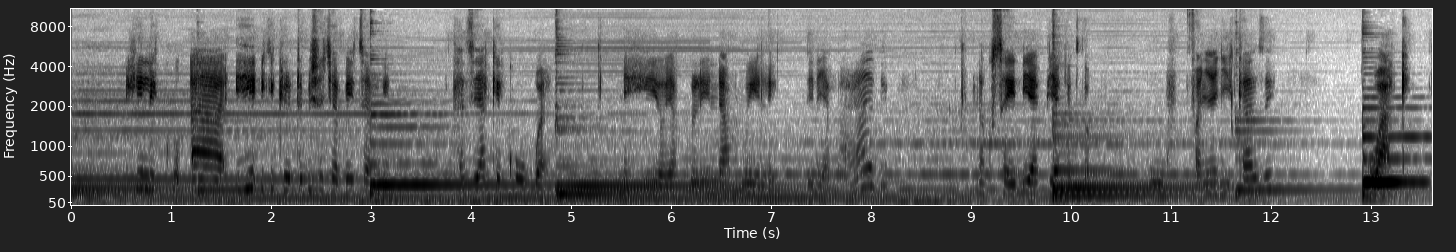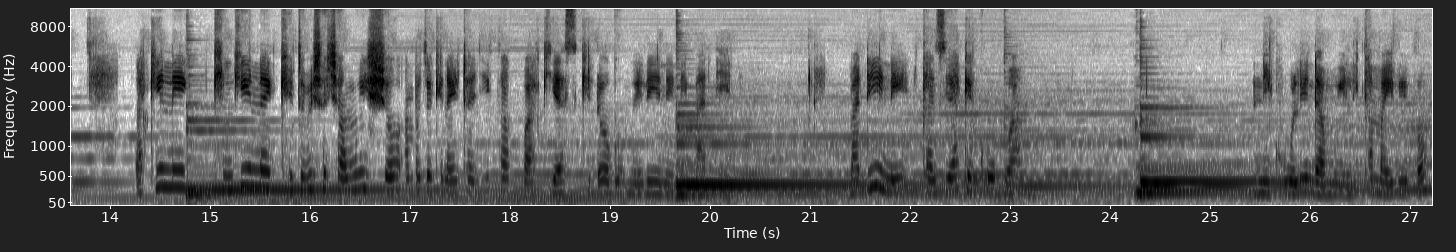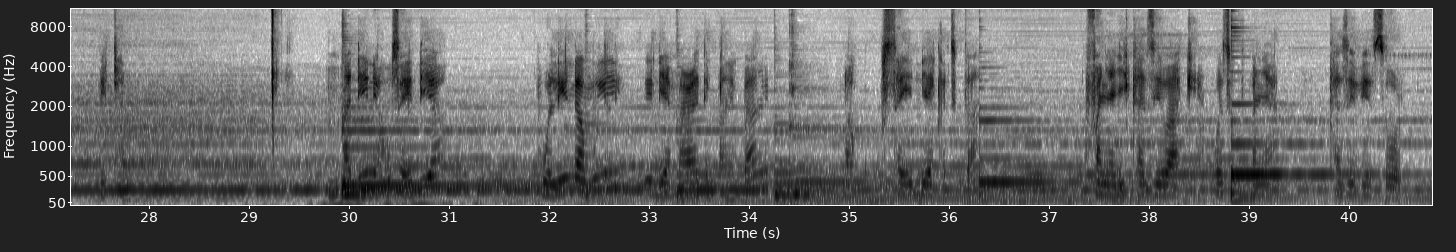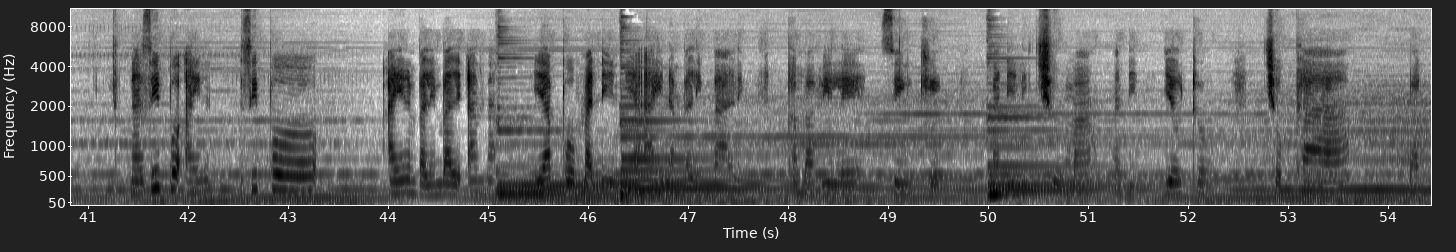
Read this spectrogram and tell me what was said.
hili uh, hiki kirutubisho cha vitamin kazi yake kubwa ni hiyo ya kulinda mwili dhidi ya maradhi na kusaidia pia katika ufanyaji kazi wake. Lakini kingine, kirutubisho cha mwisho ambacho kinahitajika kwa kiasi kidogo mwilini ni madini. Madini kazi yake kubwa ni kuulinda mwili kama ilivyo vitamin. Madini husaidia kulinda mwili dhidi ya maradhi mbalimbali na kusaidia katika ufanyaji kazi wake uweze kufanya kazi vizuri. Na zipo aina, zipo aina mbalimbali ama yapo madini ya aina mbalimbali kama vile zinki, madini chuma, madini joto, chokaa,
